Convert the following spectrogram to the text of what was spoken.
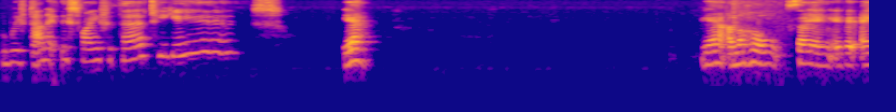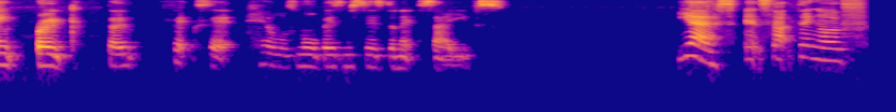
we've done it this way for 30 years. Yeah. Yeah, and the whole saying, if it ain't broke, don't fix it kills more businesses than it saves. Yes, it's that thing of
